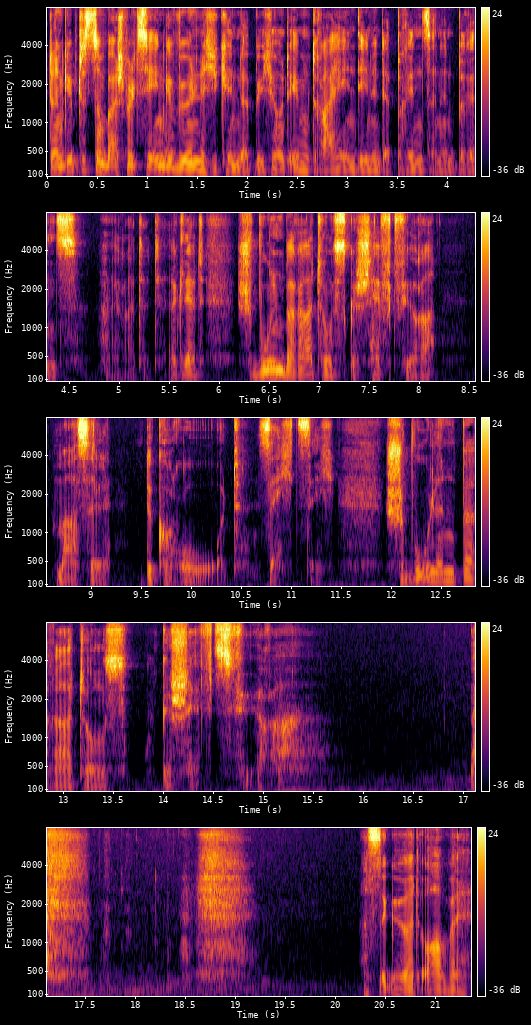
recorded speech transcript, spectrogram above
Dann gibt es zum Beispiel zehn gewöhnliche Kinderbücher und eben drei, in denen der Prinz einen Prinz heiratet, erklärt Schwulenberatungsgeschäftsführer Marcel de Groot, 60. Schwulenberatungsgeschäftsführer. Hast du gehört, Orwell?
